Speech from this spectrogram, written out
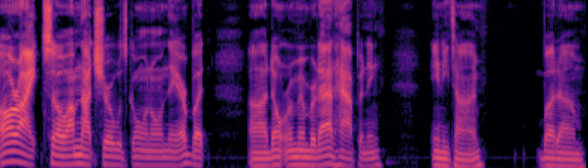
All right, so I'm not sure what's going on there, but I uh, don't remember that happening anytime. But um,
